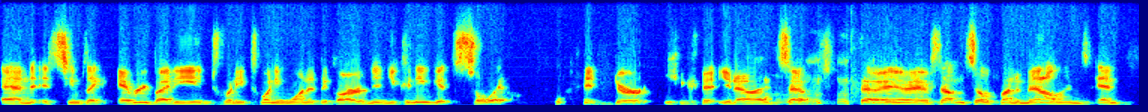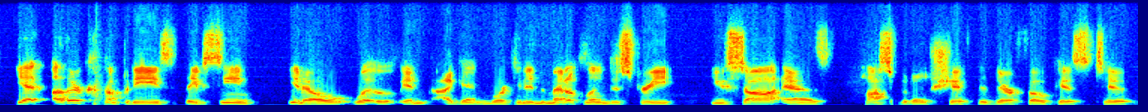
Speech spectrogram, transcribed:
and it seems like everybody in 2020 wanted to garden, and you can even get soil and dirt, you know, and so, so you know, something so fundamental. And, and yet other companies, they've seen, you know, and again, working in the medical industry, you saw as hospitals shifted their focus to,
